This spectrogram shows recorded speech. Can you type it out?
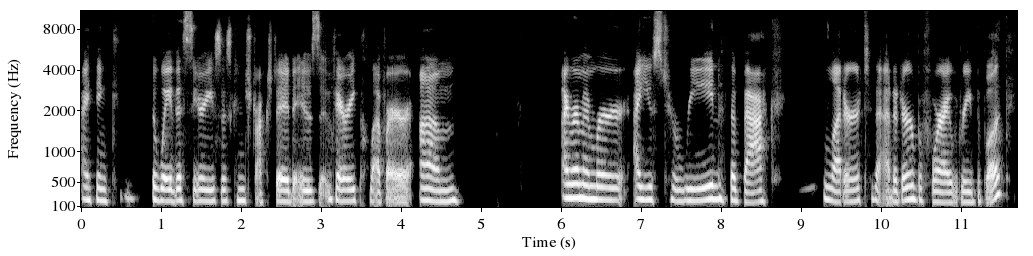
I think the way this series is constructed is very clever. Um I remember I used to read the back letter to the editor before I would read the book.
